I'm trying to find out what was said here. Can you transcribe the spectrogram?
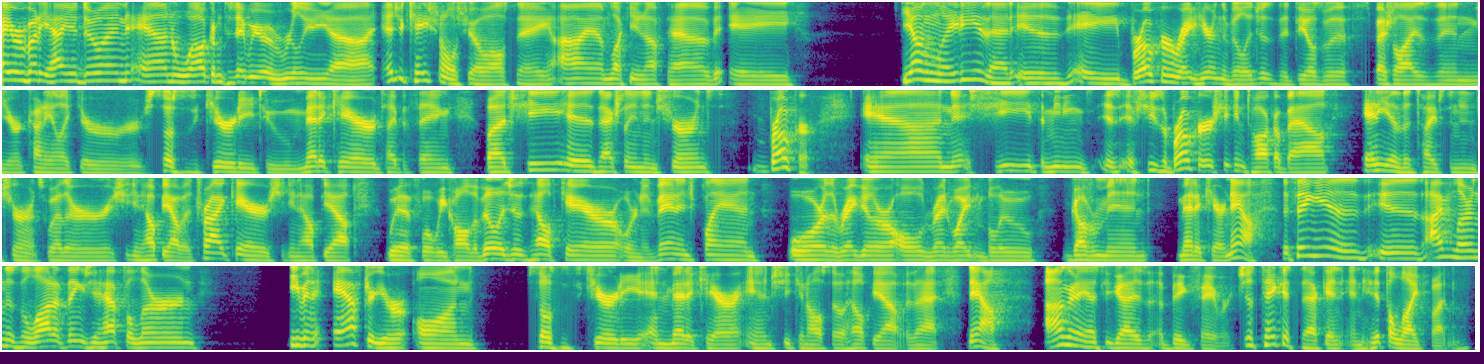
Hey everybody, how you doing? And welcome. Today we are a really uh, educational show. I'll say I am lucky enough to have a young lady that is a broker right here in the villages that deals with specializes in your kind of like your social security to medicare type of thing but she is actually an insurance broker and she the meaning is if she's a broker she can talk about any of the types of insurance, whether she can help you out with TRICARE, she can help you out with what we call the villages healthcare or an advantage plan or the regular old red, white, and blue government Medicare. Now, the thing is, is I've learned there's a lot of things you have to learn even after you're on Social Security and Medicare, and she can also help you out with that. Now, I'm going to ask you guys a big favor. Just take a second and hit the like button,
